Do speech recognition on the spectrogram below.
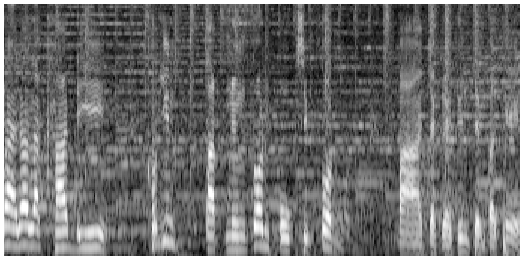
ได้แล้วราคาดี เขายิ่งตัดหนึ่งต้นปลูก 10 ต้นป่าจะเกิดขึ้นเต็มประเทศ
